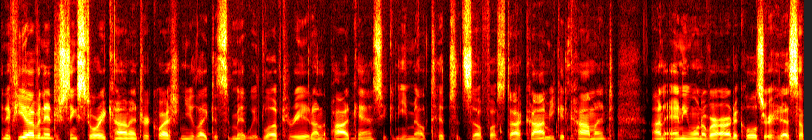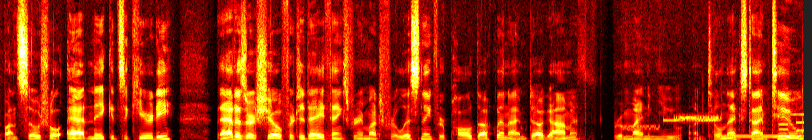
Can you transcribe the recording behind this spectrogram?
And if you have an interesting story, comment, or question you'd like to submit, we'd love to read it on the podcast. You can email tips at sophos.com. You can comment on any one of our articles or hit us up on social at Naked Security. That is our show for today. Thanks very much for listening. For Paul Ducklin, I'm Doug Aamoth, reminding you until next time to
